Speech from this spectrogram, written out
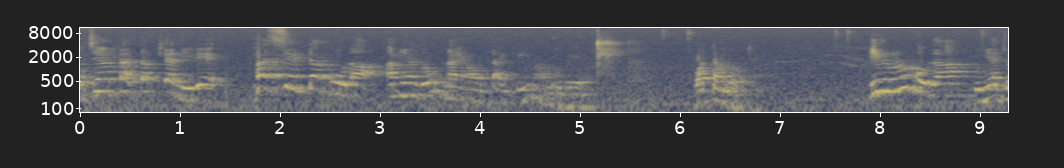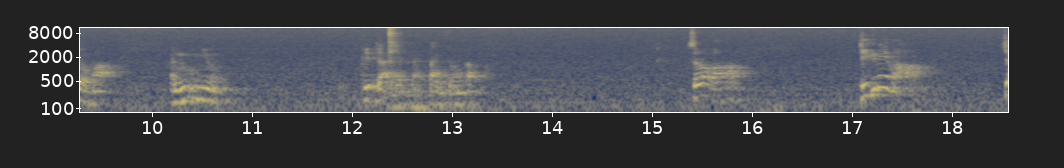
အကြမ်းဖက်တပ်ဖြတ်နေတဲ့ ဖက်စစ်တပ်ကိုသာအမြန်ဆုံးနိုင်အောင်တိုက်ပေးပါလို့ပဲဝတ်တမလို့ပြည်သူလူထုကိုသာလူမြတ်ကျော်မှအမှုညွတ်ပြစ်တာရက်ခံတိုက်တွန်းကပ်ဆိုတော့ဒီကနေ့မှာဂျ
